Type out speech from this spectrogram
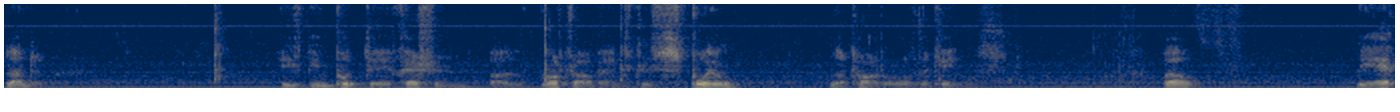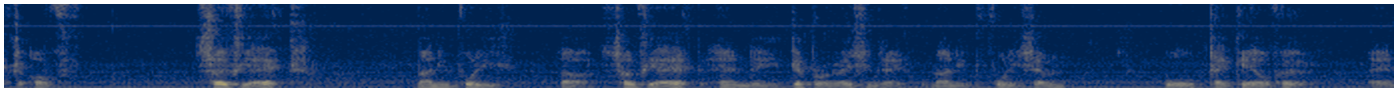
London. He's been put there, fashioned by Rothschild banks to spoil the title of the kings. Well, the Act of Sophia Act, 1940, uh, Sophia Act and the Deprivations Act, 1947, will take care of her and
